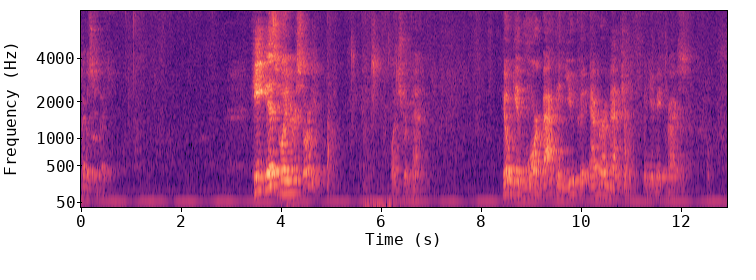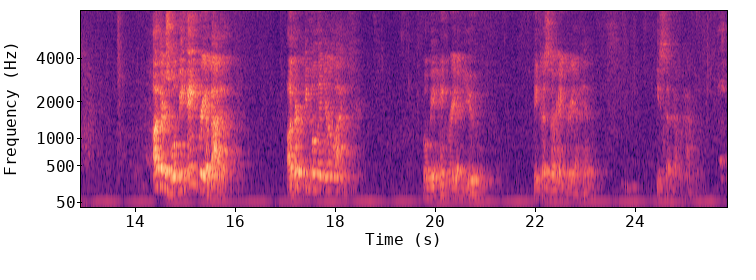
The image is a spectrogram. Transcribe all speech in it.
That goes two ways. He is going to restore you once you repent. He'll give more back than you could ever imagine when you meet Christ. Others will be angry about it. Other people in your life will be angry at you because they're angry at him. He said that would happen.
